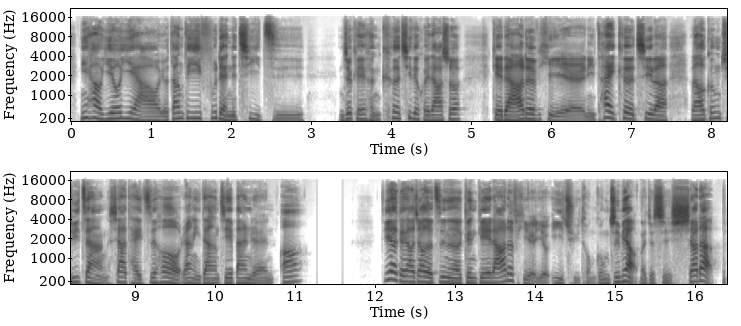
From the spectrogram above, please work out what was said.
“你好优雅哦，有当第一夫人的气质”，你就可以很客气的回答说 “Get out of here！你太客气了，劳工局长下台之后让你当接班人啊。”第二个要教的字呢，跟 “Get out of here” 有异曲同工之妙，那就是 “Shut up”。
